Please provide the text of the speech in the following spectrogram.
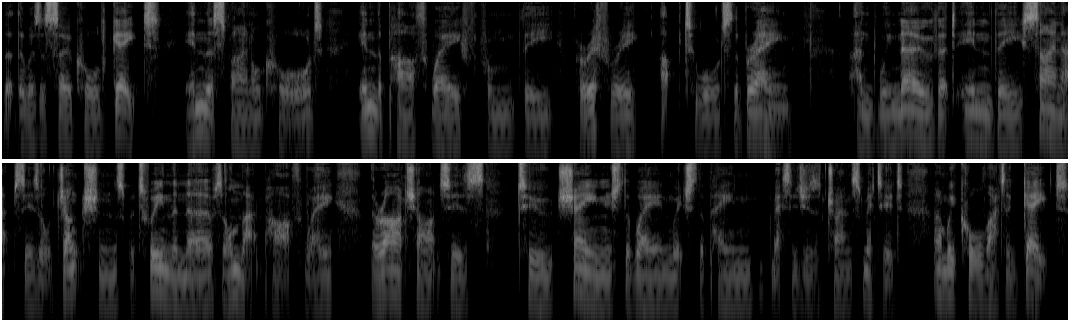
that there was a so called gate in the spinal cord in the pathway from the periphery up towards the brain and we know that in the synapses or junctions between the nerves on that pathway, there are chances to change the way in which the pain messages are transmitted, and we call that a gate.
